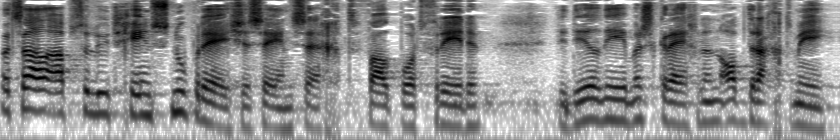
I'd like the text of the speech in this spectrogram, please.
Het zal absoluut geen snoepreisje zijn, zegt Valport Vrede. De deelnemers krijgen een opdracht mee.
